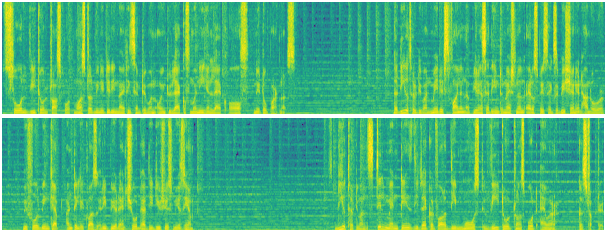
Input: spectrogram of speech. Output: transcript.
sole VTOL transport, was terminated in 1971 owing to lack of money and lack of NATO partners. The Do-31 made its final appearance at the International Aerospace Exhibition in Hanover before being kept until it was repaired and showed at the Deutsches Museum. Do-31 still maintains the record for the most VTOL transport ever constructed.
